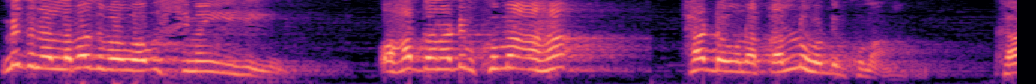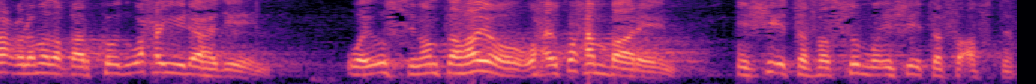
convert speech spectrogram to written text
Midna labaduba waa u siman yihiin. Oo haddana dhib kuma aha hadhowna qalluhu dhib kuma aha. Kaa culammada qaarkood waxay yidhaahdeen way u siman tahayoo waxay ku xambaareen in shi'ta fa sum wa in shi'ta fa aftir.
